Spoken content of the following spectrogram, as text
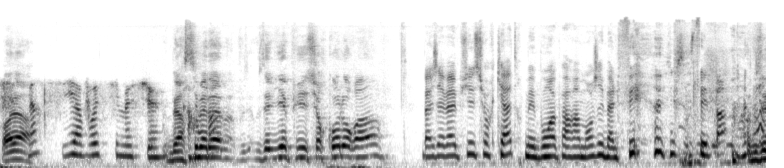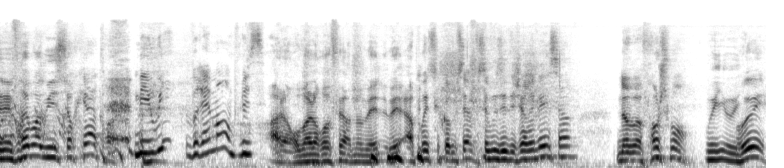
Voilà. Merci à vous aussi, monsieur. Merci, madame. Vous, vous aviez appuyé sur quoi, Laura? Bah, J'avais appuyé sur 4, mais bon, apparemment, j'ai mal fait. je sais pas. Vous avez vraiment appuyé sur 4 Mais oui, vraiment en plus. Alors, on va le refaire. Non, mais, mais après, c'est comme ça. Ça vous est déjà arrivé, ça? Non, mais franchement. Oui, oui.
